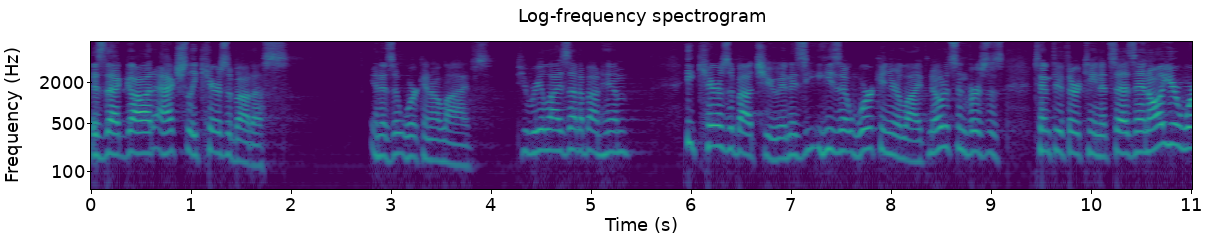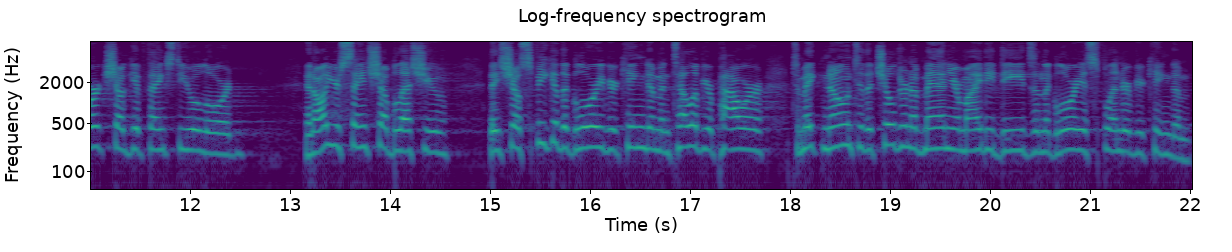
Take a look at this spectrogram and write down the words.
is that God actually cares about us and is at work in our lives. Do you realize that about Him? He cares about you and he's at work in your life. Notice in verses 10 through 13 it says, And all your works shall give thanks to you, O Lord, and all your saints shall bless you. They shall speak of the glory of your kingdom and tell of your power to make known to the children of man your mighty deeds and the glorious splendor of your kingdom.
